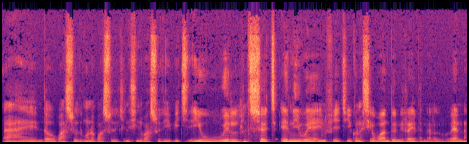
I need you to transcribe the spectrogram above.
uh, do wasu ngona wasu kini sini wasu di beach. You will search anywhere in Fiji. You gonna see wandu ni rei na wena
